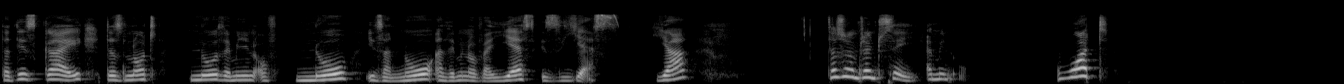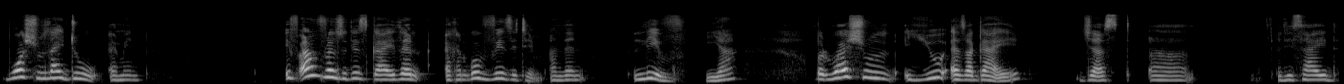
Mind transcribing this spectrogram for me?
that this guy does not know the meaning of no is a no and the meaning of a yes is yes. Yeah? That's what I'm trying to say. I mean, what what should I do? I mean, if I'm friends with this guy, then I can go visit him and then leave. Yeah. But why should you, as a guy, just uh, decide?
